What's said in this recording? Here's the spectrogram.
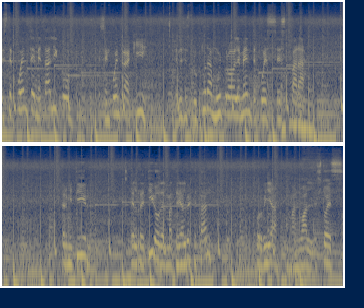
Este puente metálico que se encuentra aquí en esa estructura muy probablemente pues es para permitir el retiro del material vegetal por vía manual. Esto es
